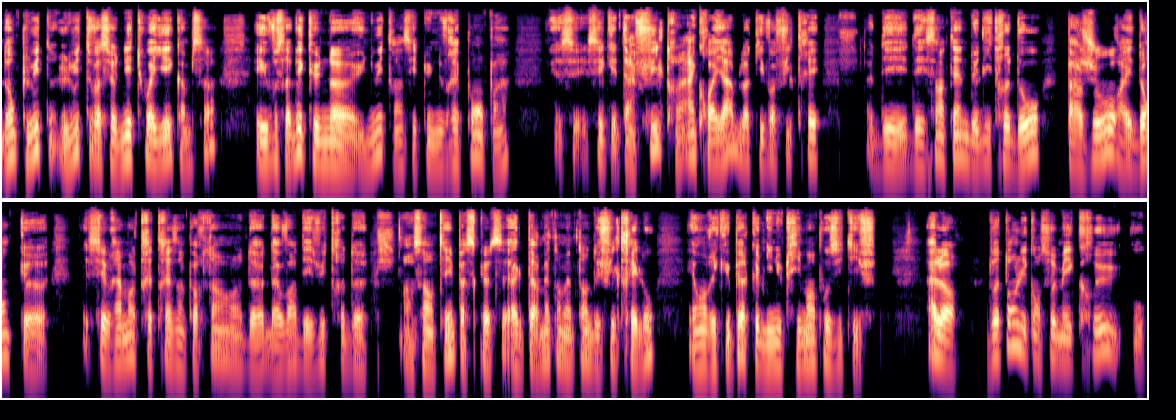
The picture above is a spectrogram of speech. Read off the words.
Donc l'huître, va se nettoyer comme ça. Et vous savez qu'une une huître, hein, c'est une vraie pompe. Hein c'est un filtre incroyable qui va filtrer des, centaines de litres d'eau par jour. Et donc, c'est vraiment très, très important d'avoir des huîtres en santé parce qu'elles permettent en même temps de filtrer l'eau et on récupère que les nutriments positifs. Alors, doit-on les consommer crues ou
